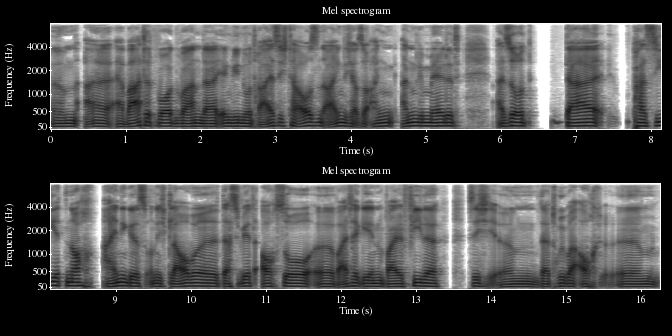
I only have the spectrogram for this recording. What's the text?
ähm, äh, erwartet worden waren da irgendwie nur 30.000 eigentlich, also an, angemeldet. Also da passiert noch einiges und ich glaube, das wird auch so äh, weitergehen, weil viele sich ähm, darüber auch ähm,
